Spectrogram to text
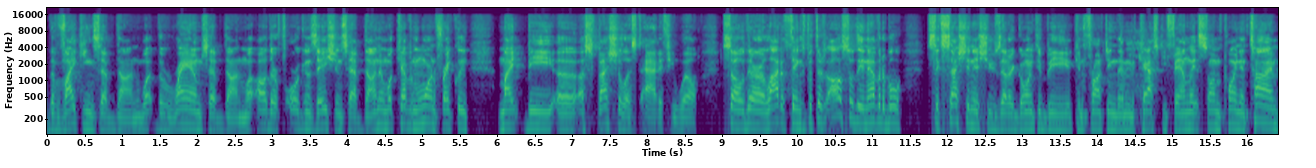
the Vikings have done, what the Rams have done, what other organizations have done, and what Kevin Warren, frankly, might be a, a, specialist at, if you will. So there are a lot of things, but there's also the inevitable succession issues that are going to be confronting the McCaskey family at some point in time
